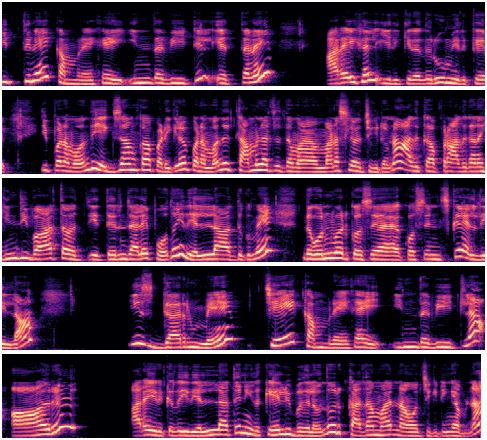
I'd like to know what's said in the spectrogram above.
கித்தினே கம்ரேகை. இந்த வீட்டில் எத்தனை அறைகள் இருக்கிறது ரூம் இருக்குது இப்போ நம்ம வந்து எக்ஸாம்க்காக படிக்கிறோம். இப்போ நம்ம வந்து தமிழ் அர்த்தத்தை ம மனசில் வச்சுக்கிட்டோம்னா அதுக்கப்புறம் அதுக்கான ஹிந்தி வார்த்தை வச்சு தெரிஞ்சாலே போதும். இது எல்லாத்துக்குமே இந்த ஒன் வேர்ட் கொஸ் கொஸ்டின்ஸ்க்கு எழுதிடலாம். இஸ் கர்மே சே கம்ரேகை. இந்த வீட்டில் ஆறு அறை இருக்குது இது எல்லாத்தையும் நீங்கள் கேள்வி பதில் வந்து ஒரு கதை மாதிரி நான் வச்சுக்கிட்டீங்க அப்படின்னா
